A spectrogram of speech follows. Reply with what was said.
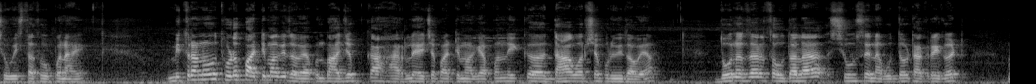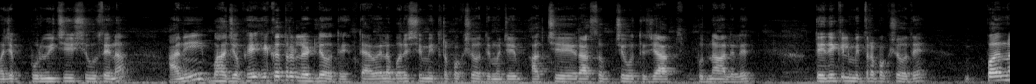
चोवीस तास ओपन आहे. मित्रांनो थोडं पाठीमागे जाऊया. आपण भाजप का हारलं ह्याच्या पाठीमागे आपण एक दहा वर्षापूर्वी जाऊया. दोन हजार चौदाला शिवसेना उद्धव ठाकरे गट म्हणजे पूर्वीची शिवसेना आणि भाजप हे एकत्र लढले होते. त्यावेळेला बरेचसे मित्रपक्ष होते. म्हणजे आजचे रासपचे होते जे आज पुन्हा आलेले आहेत. ते देखील मित्रपक्ष होते. पण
